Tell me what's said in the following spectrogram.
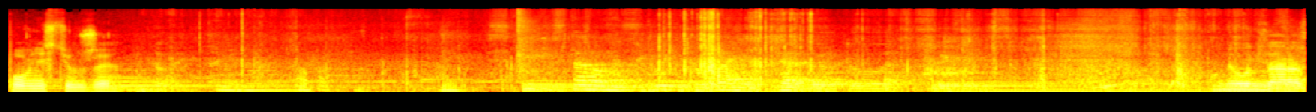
повністю вже. Станом на от зараз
